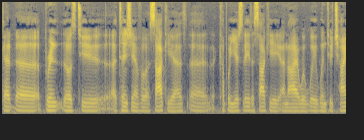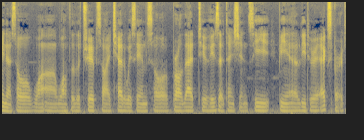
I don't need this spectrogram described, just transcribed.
get uh, bring those to attention of uh, Saki. Uh, a couple years later, Saki and I we, we went to China. So one, one of the trips, so I chatted with him. So brought that to his attention. He being a literary expert.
